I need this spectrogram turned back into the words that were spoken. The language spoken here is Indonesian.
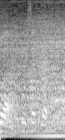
Kebanyakan minum ya?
